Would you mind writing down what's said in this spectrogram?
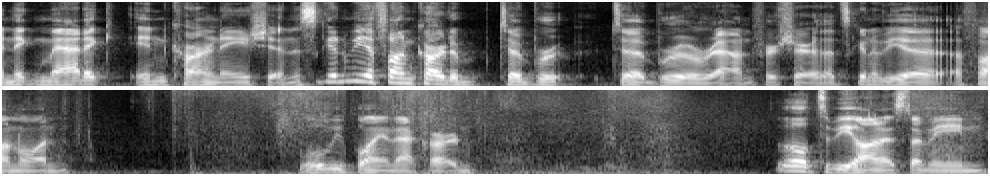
Enigmatic Incarnation. This is gonna be a fun card to to brew, to brew around for sure. That's gonna be a, a fun one. We'll be playing that card. Well, to be honest, I mean,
